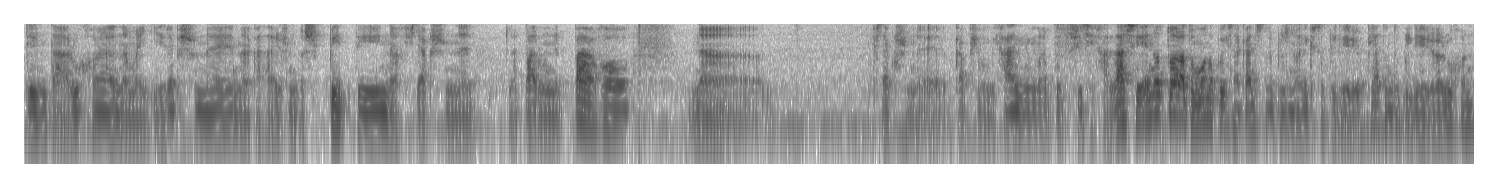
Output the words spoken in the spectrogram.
πλύνουν τα ρούχα, να μαγειρέψουν, να καθαρίσουν το σπίτι, να φτιάξουν, να πάρουν πάγο, να φτιάξουν κάποιο μηχάνημα που τους είχε χαλάσει. Ενώ τώρα το μόνο που έχεις να κάνεις είναι απλώς να ανοίξεις το πλυντήριο πιάτων, το πλυντήριο ρούχων,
